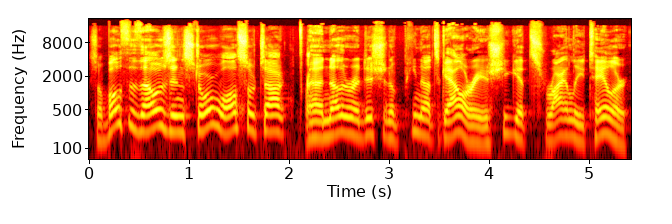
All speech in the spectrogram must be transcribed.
So both of those in store. We'll also talk another edition of Peanuts Gallery as she gets Riley Taylor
